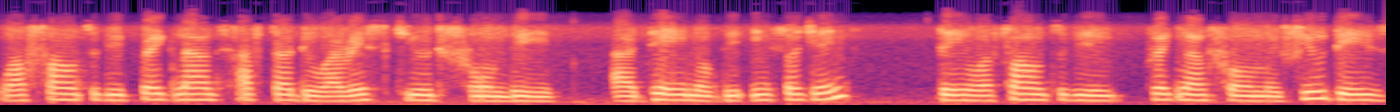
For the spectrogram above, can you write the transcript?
were found to be pregnant after they were rescued from the uh, den of the insurgents. They were found to be pregnant from a few days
